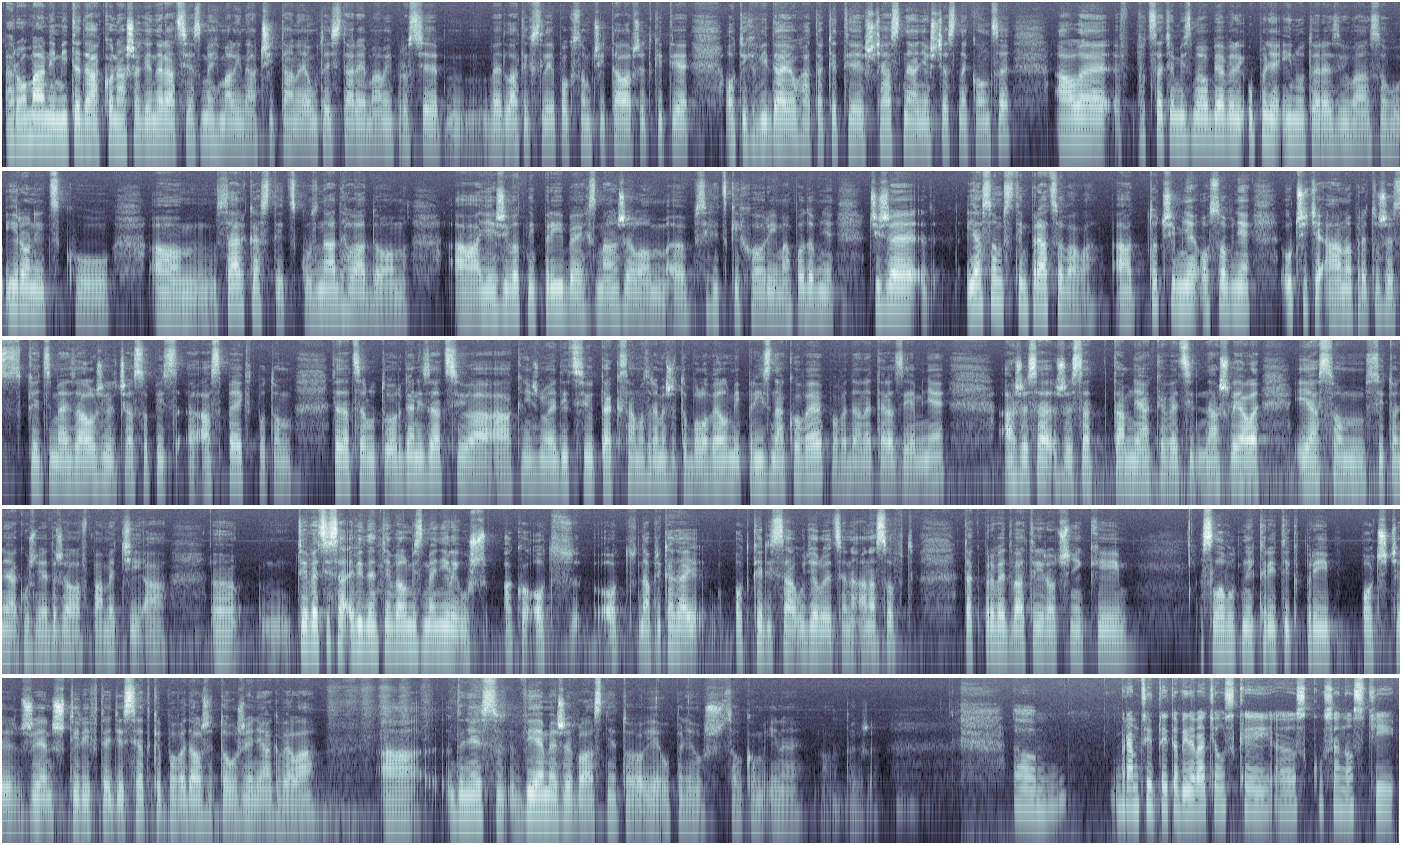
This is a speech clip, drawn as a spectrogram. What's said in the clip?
romány, my teda ako naša generácia sme ich mali načítané u tej starej mamy, proste vedľa tých sliepok som čítala všetky tie o tých výdajoch a také tie šťastné a nešťastné konce, ale v podstate my sme objavili úplne inú Tereziu Vansovú, ironickú, um, sarkastickú, s nadhľadom a jej životný príbeh s manželom e, psychicky chorým a podobne. Čiže ja som s tým pracovala. A to, či mne osobne, určite áno, pretože keď sme založili časopis Aspekt, potom teda celú tú organizáciu a, a knižnú edíciu, tak samozrejme, že to bolo veľmi príznakové, povedané teraz jemne, a že sa, že sa tam nejaké veci našli, ale ja som si to nejak už nedržala v pamäti a uh, tie veci sa evidentne veľmi zmenili už ako od, od napríklad aj odkedy sa udeluje cena Anasoft, tak prvé 2-3 ročníky slovutný kritik pri počte žien 4 v tej desiatke povedal, že to už je nejak veľa. A dnes vieme, že vlastne to je úplne už celkom iné. No, takže. Um, v rámci tejto vydavateľskej uh, skúsenosti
